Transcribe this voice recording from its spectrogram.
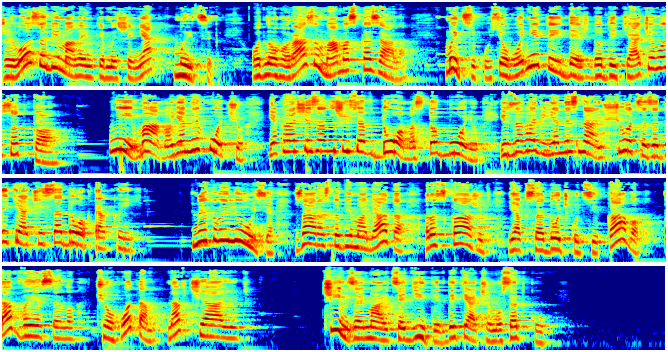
Жило собі маленьке мишеня Мицик. Одного разу мама сказала Мицику, сьогодні ти йдеш до дитячого садка. Ні, мамо, я не хочу. Я краще залишуся вдома з тобою. І взагалі я не знаю, що це за дитячий садок такий. Не хвилюйся, зараз тобі малята розкажуть, як в садочку цікаво та весело, чого там навчають. Чим займаються діти в дитячому садку?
